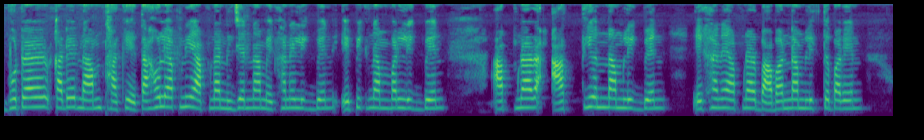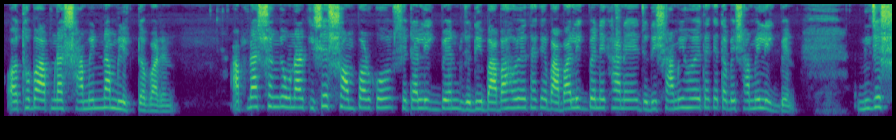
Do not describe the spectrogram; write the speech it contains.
ভোটার কার্ডের নাম থাকে, তাহলে আপনি আপনার নিজের নাম এখানে লিখবেন, এপিক নাম্বার লিখবেন, আপনার আত্মীয়র নাম লিখবেন, এখানে আপনার বাবার নাম লিখতে পারেন, অথবা আপনার স্বামীর নাম লিখতে পারেন। আপনার সঙ্গে ওনার কিসের সম্পর্ক সেটা লিখবেন, যদি বাবা হয়ে থাকে বাবা লিখবেন এখানে, যদি স্বামী হয়ে থাকে তবে স্বামী লিখবেন। নিজস্ব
